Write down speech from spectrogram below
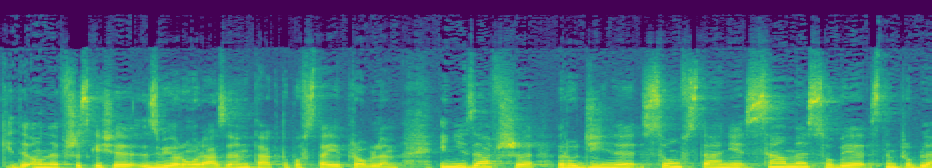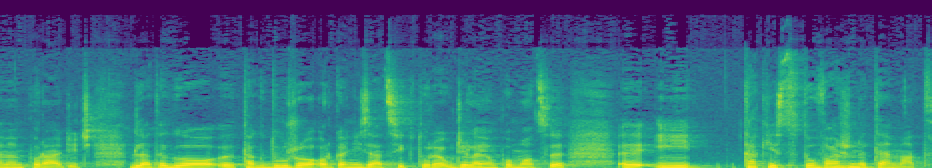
Kiedy one wszystkie się zbiorą razem, tak, to powstaje problem. I nie zawsze rodziny są w stanie same sobie z tym problemem poradzić. Dlatego y, tak dużo organizacji, które udzielają pomocy y, i tak jest to ważny temat.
